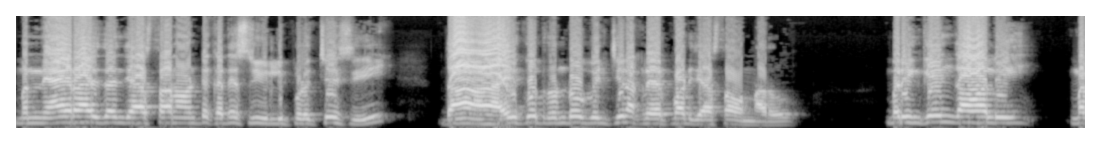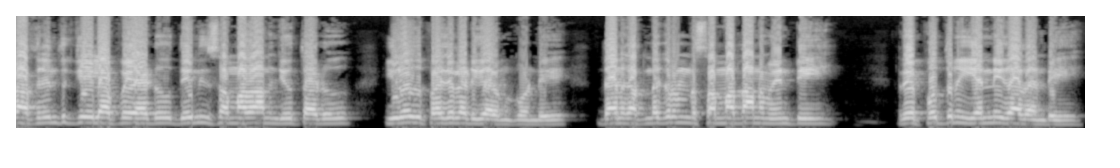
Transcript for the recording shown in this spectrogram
మరి న్యాయ రాజధాని చేస్తాను అంటే కనీసం వీళ్ళు ఇప్పుడు వచ్చేసి దా హైకోర్టు రెండో బెంచిని అక్కడ ఏర్పాటు చేస్తా ఉన్నారు. మరి ఇంకేం కావాలి? మరి అతను ఎందుకు చేయలేకపోయాడు? దేనికి సమాధానం చెబుతాడు? ఈరోజు ప్రజలు అడిగారు అనుకోండి దానికి అతని దగ్గర ఉన్న సమాధానం ఏంటి? రేపు పొద్దున ఇవన్నీ కాదండి.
